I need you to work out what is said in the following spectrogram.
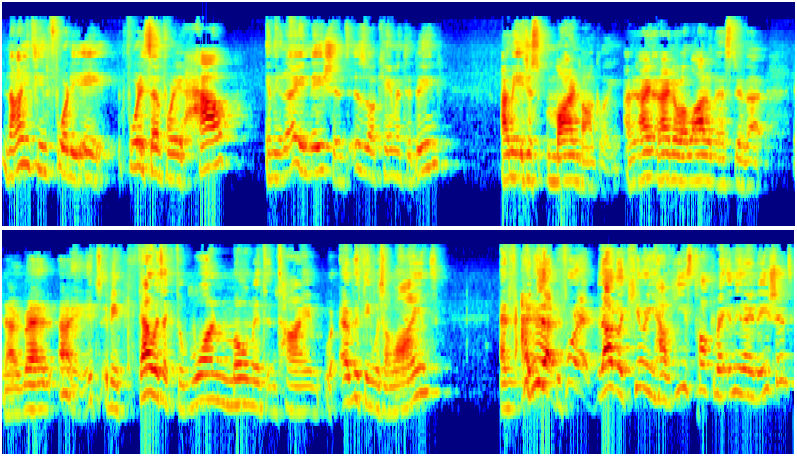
1948, 47, 48, how in the United Nations Israel came into being. I mean, it's just mind-boggling. I mean, I, and I know a lot of the history of that and I read. I mean, I mean, that was like the one moment in time where everything was aligned, and I knew that before. Without like hearing how he's talking about in the United Nations,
